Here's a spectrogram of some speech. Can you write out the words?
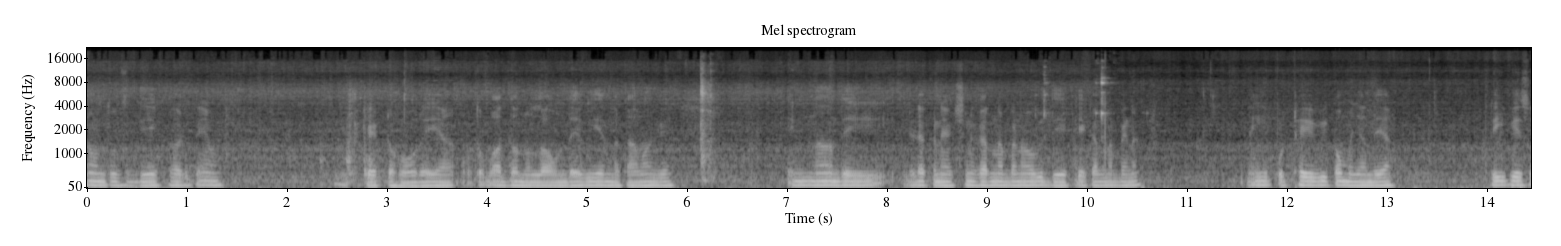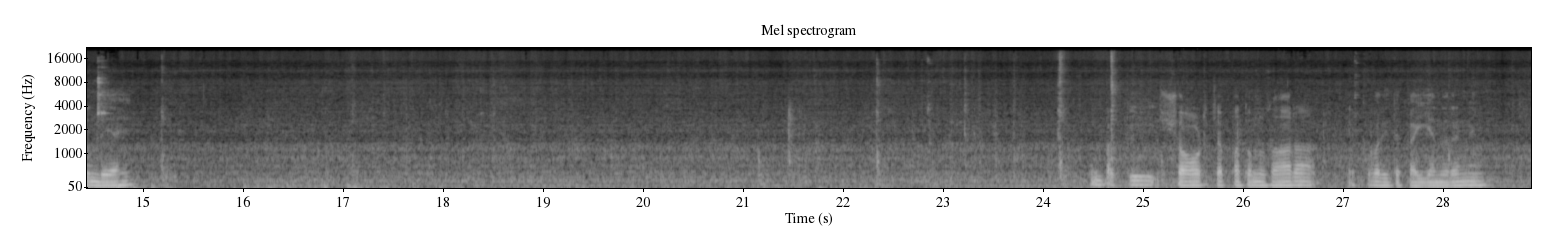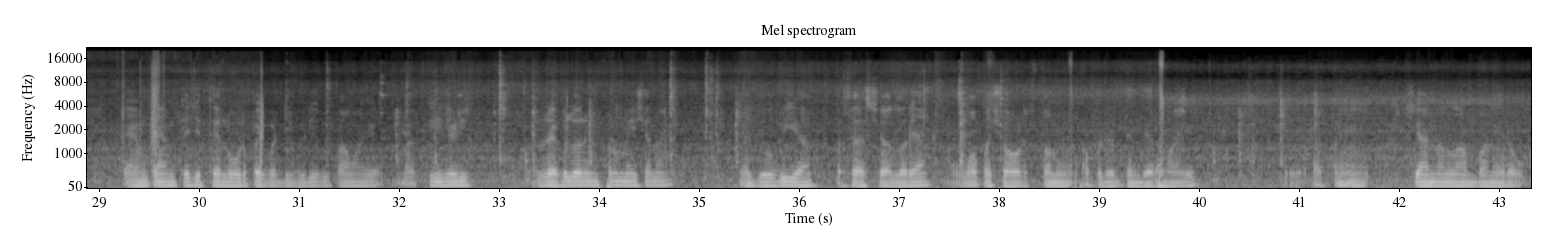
ਹੁਣ ਤੁਸੀਂ ਦੇਖ ਸਕਦੇ ਹੋ। ਫਿੱਟ ਹੋ ਰਹੇ ਆ। ਉਹ ਤੋਂ ਬਾਅਦ ਤੁਹਾਨੂੰ ਲਾਉਂਦੇ ਵੀ ਇਹ ਦਿਖਾਵਾਂਗੇ। ਇਹਨਾਂ ਦੇ ਜਿਹੜਾ ਕਨੈਕਸ਼ਨ ਕਰਨਾ ਪੈਣਾ, ਉਹ ਵੀ ਦੇਖ ਕੇ ਕਰਨਾ ਪੈਣਾ। ਨਹੀਂ, ਪੁੱਠੇ ਵੀ ਘੁੰਮ ਜਾਂਦੇ ਆ। 3 ਫੇਸ ਹੁੰਦੇ ਆ ਇਹ। ਬਾਕੀ ਸ਼ਾਰਟ ਚ ਆਪਾਂ ਤੁਹਾਨੂੰ ਸਾਰਾ ਇੱਕ ਵਾਰੀ ਦਿਖਾਈ ਜਾਂਦੇ ਰਹਿੰਦੇ ਹਾਂ ਟਾਈਮ ਟਾਈਮ ਤੇ ਜਿੱਥੇ ਲੋੜ ਪਈ ਵੱਡੀ ਵੀਡੀਓ ਵੀ ਪਾਵਾਂਗੇ। ਬਾਕੀ ਜਿਹੜੀ ਰੈਗੂਲਰ ਇਨਫੋਰਮੇਸ਼ਨ ਹੈ ਜਾਂ ਜੋ ਵੀ ਆ ਪ੍ਰੋਸੈਸ ਚੱਲ ਰਿਹਾ, ਉਹ ਆਪਾਂ ਸ਼ਾਰਟ ਤੁਹਾਨੂੰ ਅਪਡੇਟ ਦਿੰਦੇ ਰਵਾਂਗੇ ਤੇ ਆਪਣੇ ਚੈਨਲ ਨਾਲ ਬਣੇ ਰਹੋ।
